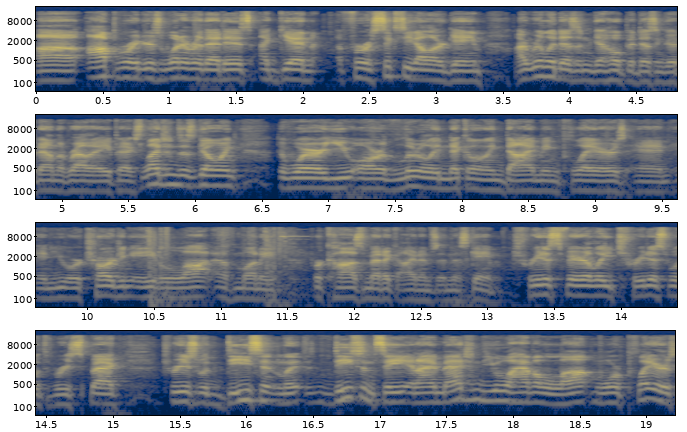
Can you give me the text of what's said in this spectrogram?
uh, operators, whatever that is, again, for a $60 game, I really doesn't hope it doesn't go down the route that Apex Legends is going, to where you are literally nickel and diming players, and, and you are charging a lot of money for cosmetic items in this game. Treat us fairly, treat us with respect, treat us with decent decency, and I imagine you will have a lot more players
